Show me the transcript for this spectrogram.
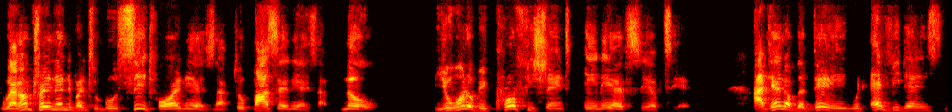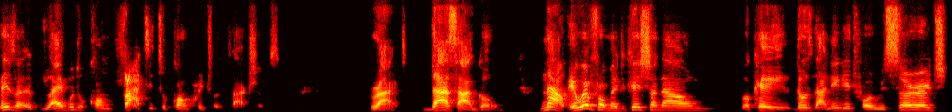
We're not training anybody to go sit for any exam, to pass any exam. No. You want to be proficient in AFCFTA. At the end of the day, with evidence, you're able to convert it to concrete transactions. Right. That's our goal. Now, away from education now, okay, those that need it for research,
